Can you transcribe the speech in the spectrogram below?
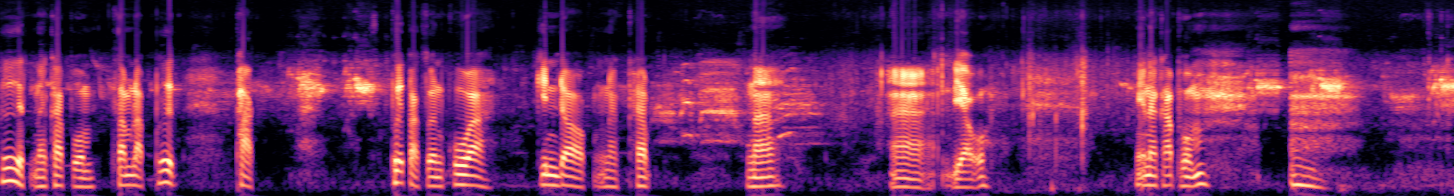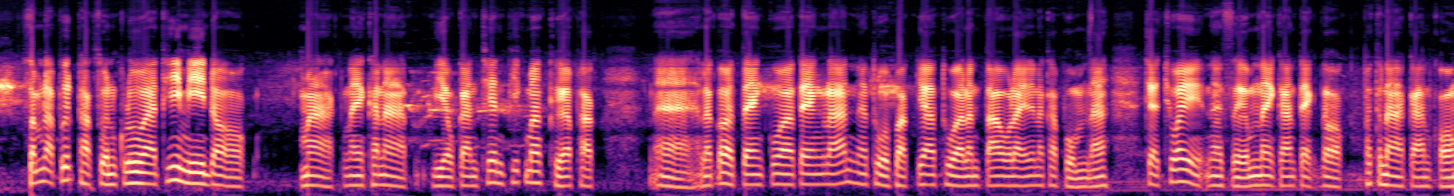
พืชนะครับผมสำหรับพืชผัก พืชผักสวนครัวกินดอกนะครับนะอ่าเดี๋ยว นี่นะครับผมอ่าสำหรับพืชผักสวนครัวที่มีดอก หมากในขนาดเดียวกัน เช่นพริกมะเขือผักอ่าแล้วก็แตงกวาแตงร้านนะถั่วฝักยาถั่วลันเตาอะไรนี่นะครับผมนะจะช่วยนะเสริมในการแตกดอกพัฒนาการของ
